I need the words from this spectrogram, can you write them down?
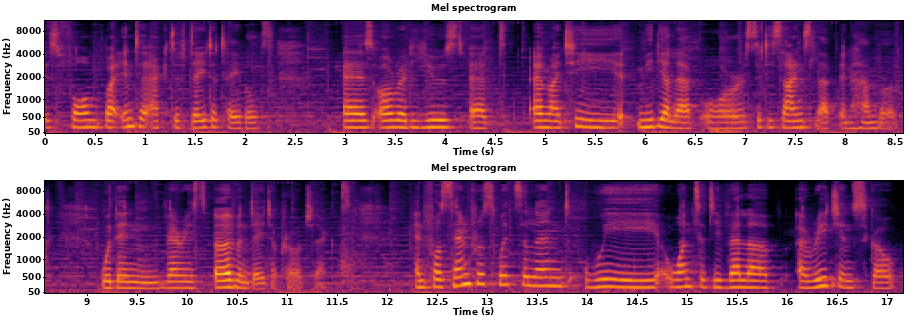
is formed by interactive data tables as already used at MIT Media Lab or City Science Lab in Hamburg within various urban data projects. And for Central Switzerland, we want to develop a region scope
